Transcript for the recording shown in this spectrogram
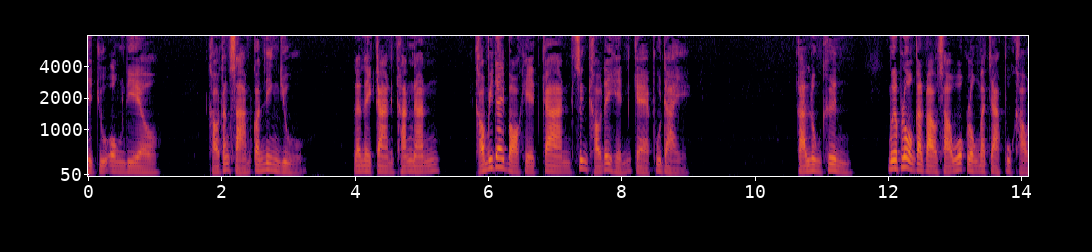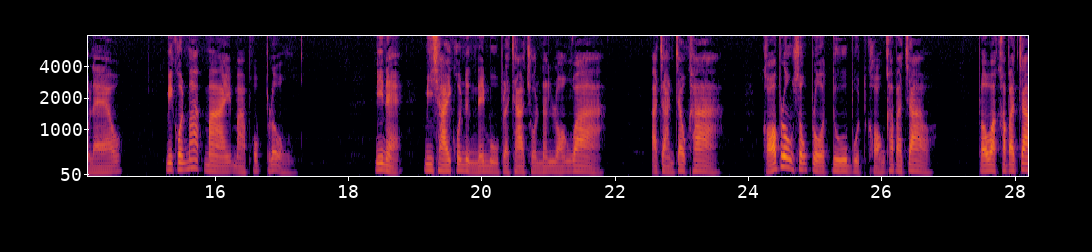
ถิตอยู่องค์เดียว เขาทั้งสามก็นิ่งอยู่ และในการครั้งนั้น เขาไม่ได้บอกเหตุการณ์ ซึ่งเขาได้เห็นแก่ผู้ใด การลุ่งขึ้น เมื่อพระองค์กับเหล่าสาวกลงมาจากภูเขาแล้ว มีคนมากมายมาพบพระองค์ นี่แน่มีชายคนหนึ่งในหมู่ประชาชนนั้นร้องว่า อาจารย์เจ้าข้าขอพระองค์ทรงโปรดดูบุตรของข้าพเจ้า เพราะว่าข้าพเจ้า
